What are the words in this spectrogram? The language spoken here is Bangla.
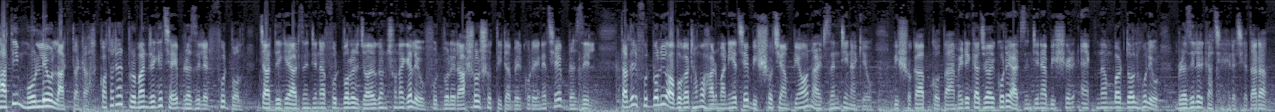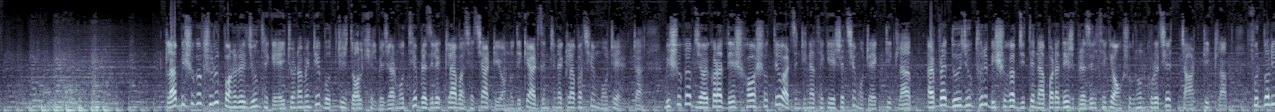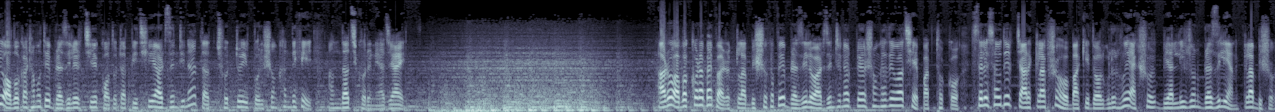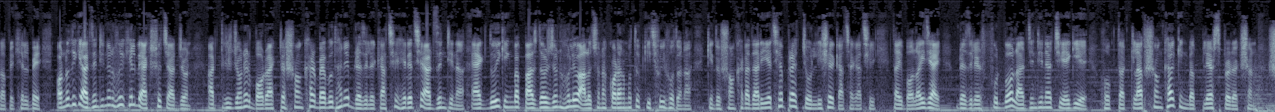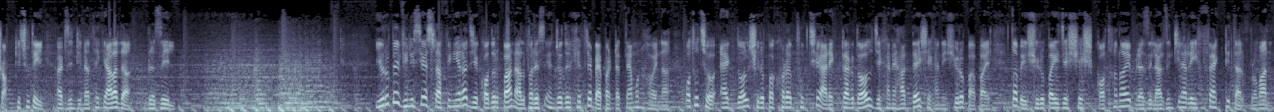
হাতি মরলেও লাখ টাকা। কথাটার প্রমাণ রেখেছে ব্রাজিলের ফুটবল। চারদিকে আর্জেন্টিনা ফুটবলের জয়গান শোনা গেলেও ফুটবলের আসল সত্যিটা বের করে এনেছে ব্রাজিল। তাদের ফুটবলই অবকাঠামো হার মানিয়েছে বিশ্ব চ্যাম্পিয়ন আর্জেন্টিনাকেও। বিশ্বকাপ, কোপা আমেরিকা জয় করে আর্জেন্টিনা বিশ্বের এক নম্বর দল হলেও ব্রাজিলের কাছে হেরেছে তারা। ক্লাব বিশ্বকাপ শুরু পনেরোই জুন থেকে। এই টুর্নামেন্টে বত্রিশ দল খেলবে, যার মধ্যে ব্রাজিলের ক্লাব আছে চারটি, অন্যদিকে আর্জেন্টিনার ক্লাব আছে মোটে একটা। বিশ্বকাপ জয় করা দেশ হওয়া সত্ত্বেও আর্জেন্টিনা থেকে এসেছে মোটে একটি ক্লাব। আর প্রায় দুই যুগ ধরে বিশ্বকাপ জিততে না পারা দেশ ব্রাজিল থেকে অংশগ্রহণ করেছে চারটি ক্লাব। ফুটবলীয় অবকাঠামোতে ব্রাজিলের চেয়ে কতটা পিছিয়ে আর্জেন্টিনা তার ছোট্ট এই পরিসংখ্যান দেখেই আন্দাজ করে নেওয়া যায়। আরও অবাক করা ব্যাপার, ক্লাব বিশ্বকাপে ব্রাজিল ও আর্জেন্টিনার প্লেয়ার সংখ্যাতেও আছে পার্থক্য। সেলেসাউদের চার ক্লাব সহ বাকি দলগুলোর হয়ে একশো বিয়াল্লিশ জন ব্রাজিলিয়ান ক্লাব বিশ্বকাপে খেলবে। অন্যদিকে আর্জেন্টিনার হয়ে খেলবে একশো জন। আর ত্রিশ জনের বড় একটা সংখ্যার ব্যবধানে ব্রাজিলের কাছে হেরেছে আর্জেন্টিনা। এক, দুই কিংবা পাঁচ, দশ জন হলেও আলোচনা করার মতো কিছুই হতো না, কিন্তু সংখ্যাটা দাঁড়িয়েছে প্রায় চল্লিশের কাছাকাছি। তাই বলাই যায়, ব্রাজিলের ফুটবল আর্জেন্টিনার চেয়ে এগিয়ে হোক তার ক্লাব সংখ্যা কিংবা প্লেয়ার্স প্রোডাকশন সবকিছুতেই আর্জেন্টিনা থেকে আলাদা, ব্রাজিল। ইউরোপে ভিনিসিয়াস, রাফিনিয়ারা যে কদর পান আলভারেস এনজোদের ক্ষেত্রে ব্যাপারটা তেমন হয় না। অথচ এক দল শিরোপা খরায় ভুগছে আরেকটা দল যেখানে হাত দেয় সেখানে শিরোপা পায়। তবে শিরোপাই যে শেষ কথা নয় ব্রাজিল আর্জেন্টিনার এই ফ্যাক্টটি তার প্রমাণ।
